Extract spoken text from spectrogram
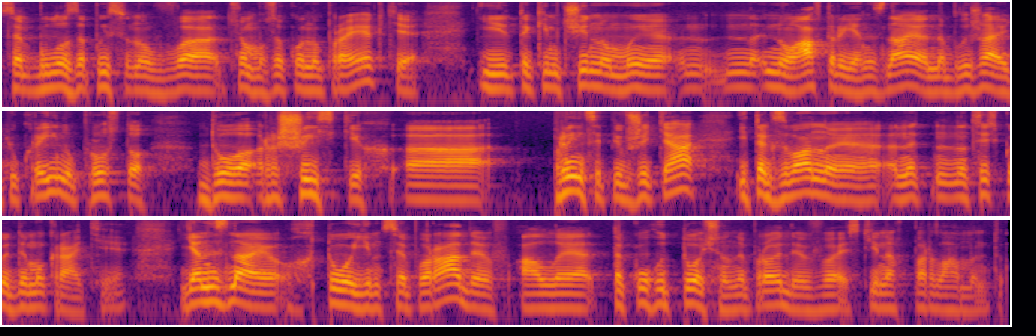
Це було записано в цьому законопроекті, і таким чином ми ну, автори, я не знаю, наближають Україну просто до рашистських принципів життя і так званої на- нацистської демократії. Я не знаю, хто їм це порадив, але такого точно не пройде в стінах парламенту.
